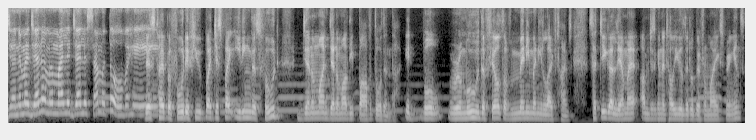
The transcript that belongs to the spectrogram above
ਜਨਮ ਜਨਮ ਮਲ ਜਲ ਸਮ ਧੋਵਹਿ this type of food if you by just by eating this food ਜਨਮਾਂ ਜਨਮਾਂ ਦੀ ਪਾਪ ਧੋ ਦਿੰਦਾ it will remove the filth of many many lifetimes ਸੱਚੀ ਗੱਲ ਹੈ ਮੈਂ I'm just going to tell you a little bit from my experience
